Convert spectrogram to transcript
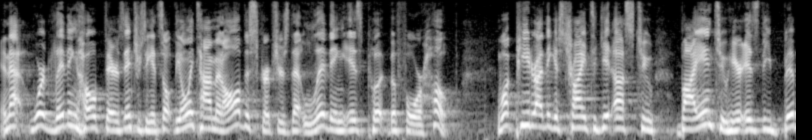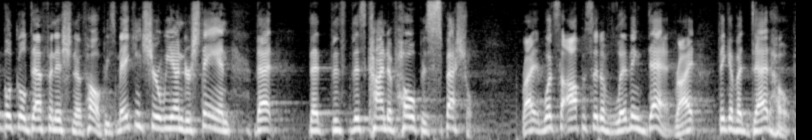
And that word living hope there is interesting. It's the only time in all of the scriptures that living is put before hope. What Peter, I think, is trying to get us to buy into here is the biblical definition of hope. He's making sure we understand that, that this, this kind of hope is special, right? What's the opposite of living dead, right? Think of a dead hope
